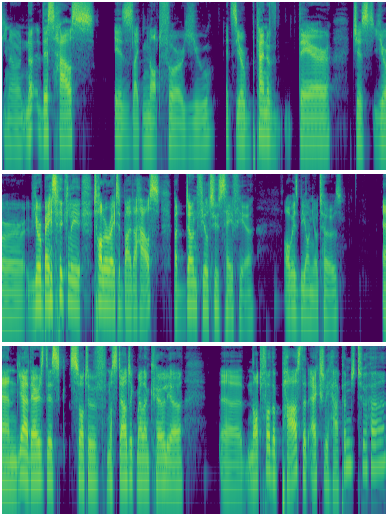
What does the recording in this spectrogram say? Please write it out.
you know no, this house is like not for you it's you're kind of there just you're you're basically tolerated by the house but don't feel too safe here. Always be on your toes. And yeah there's this sort of nostalgic melancholia uh, not for the past that actually happened to her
